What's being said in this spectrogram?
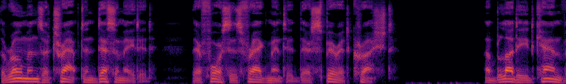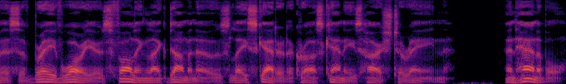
the Romans are trapped and decimated, their forces fragmented, their spirit crushed. A bloodied canvas of brave warriors falling like dominoes lay scattered across Cannae's harsh terrain. And Hannibal,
